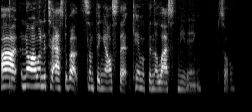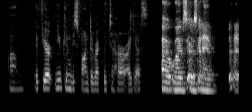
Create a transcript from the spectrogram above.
Uh, no, I wanted to ask about something else that came up in the last meeting. So, um, if you're, you can respond directly to her, I guess. oh, well, I was, I was gonna uh,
